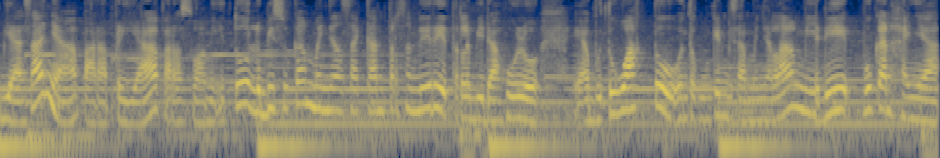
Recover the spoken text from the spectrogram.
Biasanya para pria, para suami itu lebih suka menyelesaikan tersendiri terlebih dahulu. Ya, butuh waktu untuk mungkin bisa menyelami. Jadi bukan hanya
